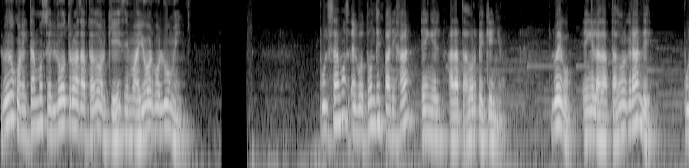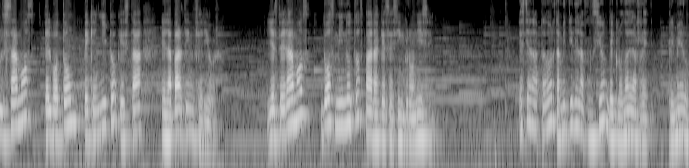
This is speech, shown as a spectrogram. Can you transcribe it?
Luego conectamos el otro adaptador que es de mayor volumen. Pulsamos el botón de emparejar en el adaptador pequeño. Luego, en el adaptador grande, pulsamos el botón pequeñito que está en la parte inferior. Y esperamos dos minutos para que se sincronicen. Este adaptador también tiene la función de clonar la red. Primero,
